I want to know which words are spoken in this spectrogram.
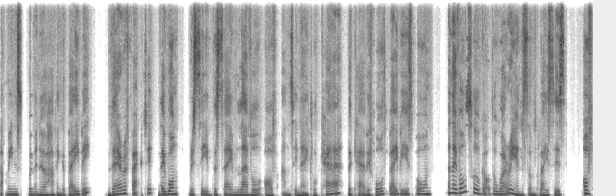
that means women who are having a baby, they're affected. They won't receive the same level of antenatal care, the care before the baby is born. And they've also got the worry in some places of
